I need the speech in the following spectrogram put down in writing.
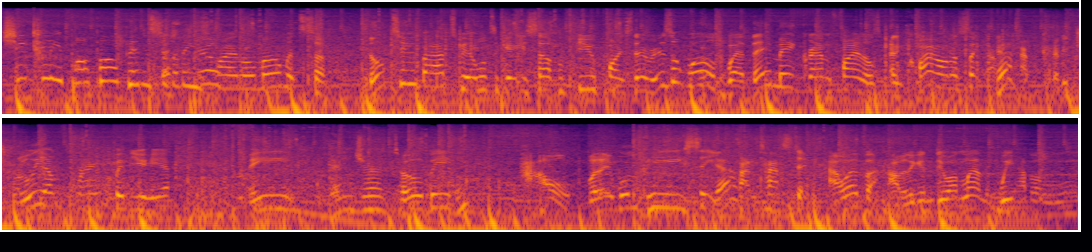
cheekily pop up in some of these final moments. So not too bad to be able to get yourself a few points. There is a world where they make grand finals, and quite honestly, yeah. I'm, I'm going to be truly frank with you here. Me, Avenger, Toby, hmm? how? Well, they won PEC. Yeah. Fantastic. However, how are they going to do on land? We have a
